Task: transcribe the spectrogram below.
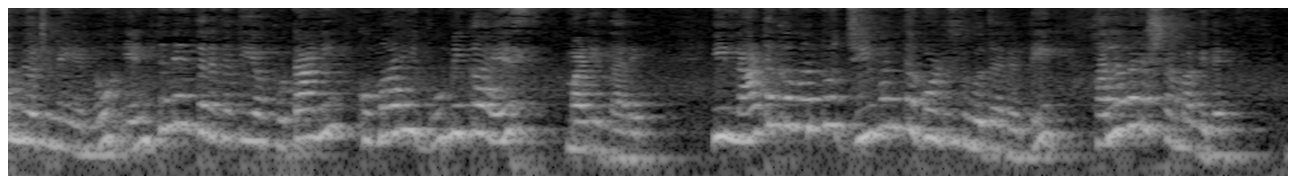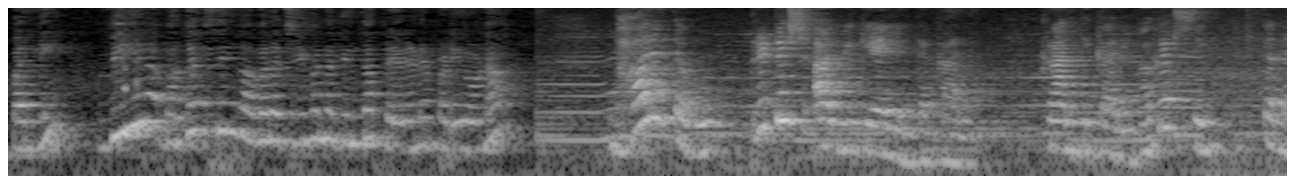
ಸಂಯೋಜನೆಯನ್ನು ಎಂಟನೇ ತರಗತಿಯ ಪುಟಾಣಿ ಕುಮಾರಿ ಭೂಮಿಕಾ ಎಸ್ ಮಾಡಿದ್ದಾರೆ. ಈ ನಾಟಕವನ್ನು ಜೀವಂತಗೊಳಿಸುವುದರಲ್ಲಿ ಹಲವರ ಶ್ರಮವಿದೆ. ಬನ್ನಿ ವೀರ ಭಗತ್ ಸಿಂಗ್ ಅವರ ಜೀವನದಿಂದ ಪ್ರೇರಣೆ ಪಡೆಯೋಣ. ಭಾರತವು ಬ್ರಿಟಿಷ್ ಆಳ್ವಿಕೆಯಲ್ಲಿದ್ದ ಕಾಲ. ಕ್ರಾಂತಿಕಾರಿ ಭಗತ್ ಸಿಂಗ್ ತನ್ನ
